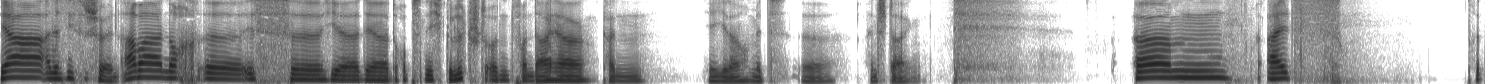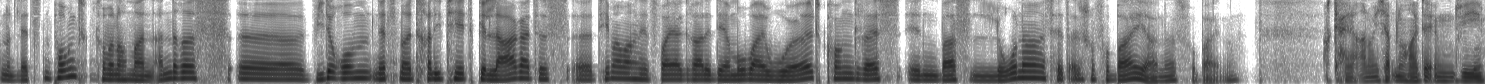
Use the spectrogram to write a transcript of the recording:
Ja, alles nicht so schön. Aber noch äh, ist äh, hier der Drops nicht gelutscht und von daher kann hier jeder noch mit äh, einsteigen. Ähm, als dritten und letzten Punkt können wir noch mal ein anderes, äh, wiederum Netzneutralität gelagertes äh, Thema machen. Jetzt war ja gerade der Mobile World Kongress in Barcelona. Ist jetzt eigentlich schon vorbei? Ja, ne? Ist vorbei, ne? Ach, keine Ahnung, ich habe nur heute irgendwie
